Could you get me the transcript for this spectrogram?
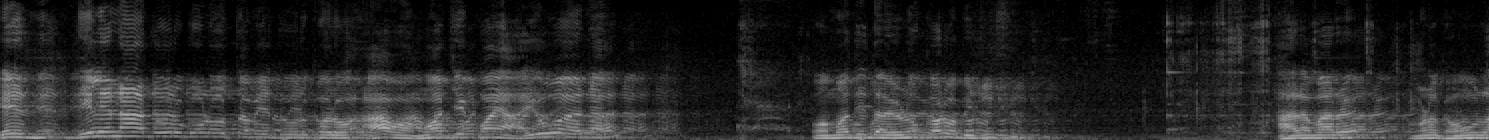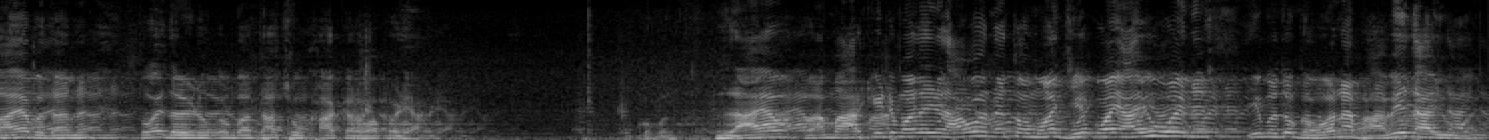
કે દિલના દુર્ગુણો તમે દૂર કરો. આ જે કોઈ આવ્યું હોય ને, ઓમાંથી દયણું કરો, બીજું શું? હાલ અમારે હમણાં ઘઉં લાયા બધાને, તોય દહીણો કે બધા ચોખા કરવા પડ્યા. લાયા માર્કેટમાં લાવો ને તો મોય જે કોઈ આવ્યું હોય ને, એ બધું ઘઉંના ભાવે જ આવ્યું હોય.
